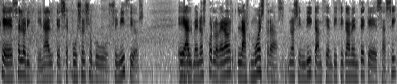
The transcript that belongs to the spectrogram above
que es el original, que se puso en sus inicios. Eh, al menos por lo menos las muestras nos indican científicamente que es así.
